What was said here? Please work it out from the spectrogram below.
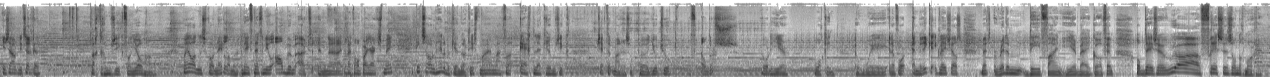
Je zou het niet zeggen. Prachtige muziek van Johan. Maar Johan is gewoon Nederlander en heeft net een nieuw album uit. En eh, hij draait al een paar jaartjes mee. Niet zo'n hele bekende artiest, maar hij maakt wel echt lekkere muziek. Check dat maar eens op eh, YouTube of elders. Je hoorde hier Walking Away. En daarvoor Enrique Iglesias met Rhythm Divine hier bij GoFM. Op deze ja, frisse zondagmorgen.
